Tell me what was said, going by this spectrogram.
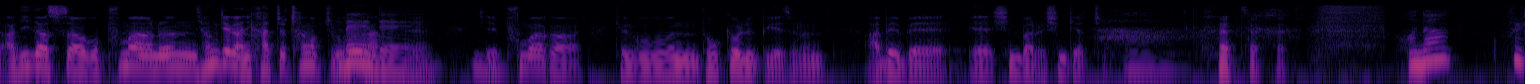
아디다스하고 푸마는 형제가 아니 같죠 창업주가. 네, 네. 예. 이제 푸마가 결국은 도쿄올림픽에서는 아베베의 신발을 신겼죠. 아. 워낙 훌,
